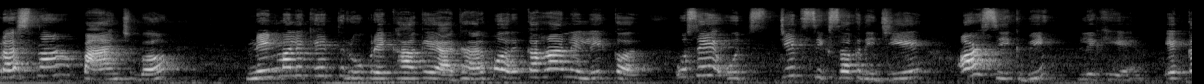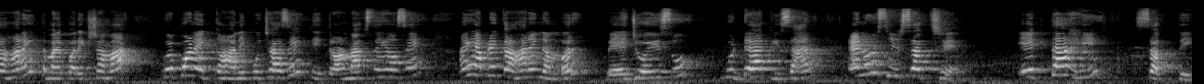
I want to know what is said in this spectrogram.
प्रश्न पांच ब निम्नलिखित रूपरेखा के आधार पर कहानी लिखकर उसे उचित शिक्षक दीजिए और सीख भी लिखिए એક કહાની તમારી પરીક્ષામાં કોઈ પણ એક કહાની પૂછાશે તે ત્રણ માર્ક્સની હશે અહીં આપણે કહાની નંબર બે જોઈશું બુઢા કિસાન એનું શીર્ષક છે એકતા ही शक्ति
